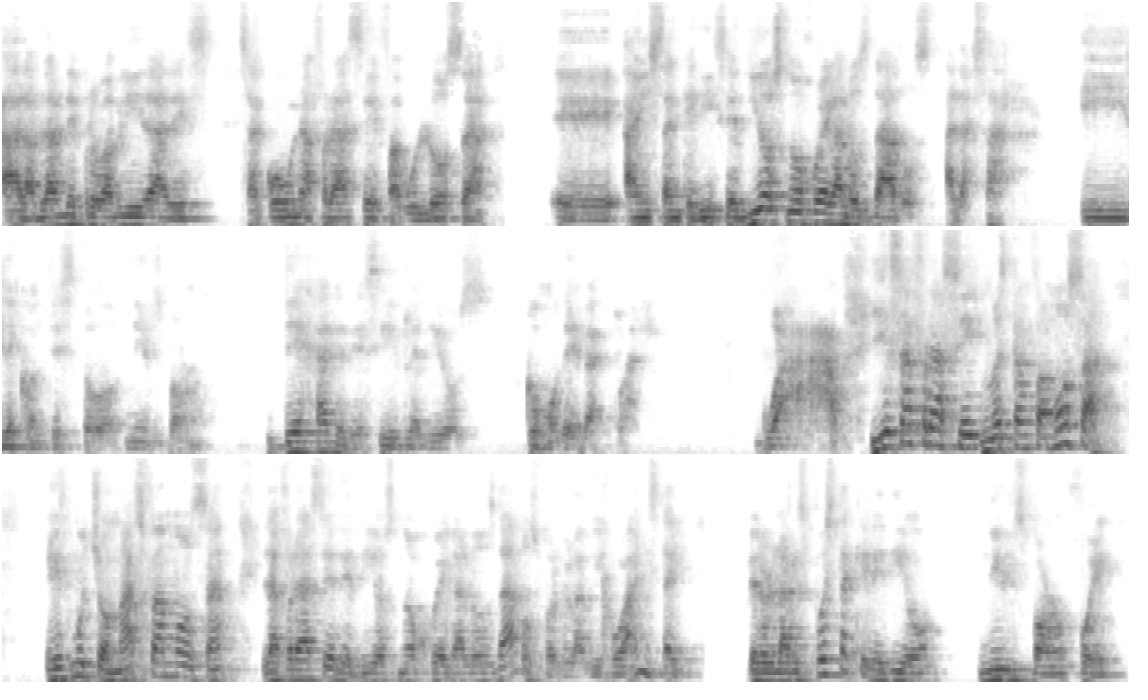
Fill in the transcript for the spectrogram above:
al hablar de probabilidades sacó una frase fabulosa eh, Einstein que dice, Dios no juega los dados al azar. Y le contestó Niels Bohr, deja de decirle a Dios cómo debe actuar. ¡Wow! Y esa frase no es tan famosa. Es mucho más famosa la frase de Dios no juega los dados, porque la dijo Einstein. Pero la respuesta que le dio Niels Bohr fue,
